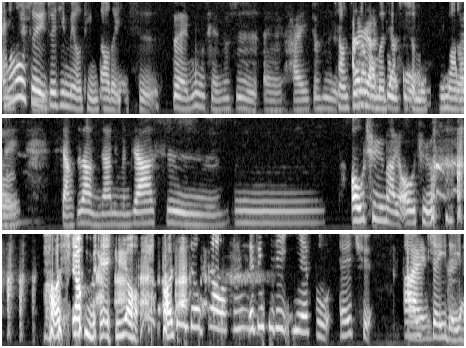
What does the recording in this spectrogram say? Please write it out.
哦，所以最近没有听到的意思。对，目前就是诶，还就是想知道我们家是什么区吗？对，想知道你们家，你们家是嗯 O 区吗？有 O 区吗？好像没有，好像就叫 A B C D E F H I J 的样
